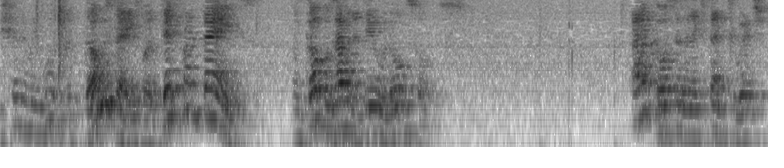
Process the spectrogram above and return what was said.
we should we would. But those days were different days. And God was having to deal with all sorts. And of course, there's an extent to which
